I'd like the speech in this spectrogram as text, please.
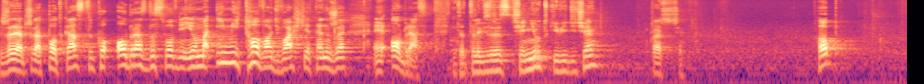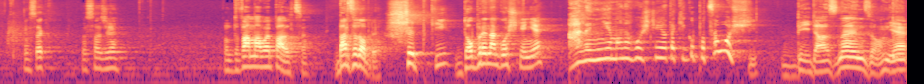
że na przykład podcast, tylko obraz dosłownie i on ma imitować właśnie tenże e, obraz. Ten telewizor jest cieniutki, widzicie? Patrzcie. Hop. Jest tak w zasadzie no, dwa małe palce. Bardzo dobry, szybki, dobre nagłośnienie, ale nie ma nagłośnienia takiego po całości. Bida z nędzą, nie?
